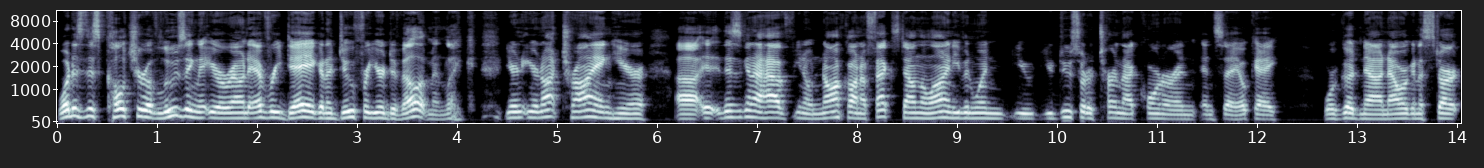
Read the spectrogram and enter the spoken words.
What is this culture of losing that you're around every day going to do for your development? Like you're you're not trying here. Uh, it, this is going to have you know knock on effects down the line even when you you do sort of turn that corner and and say okay we're good now. Now we're going to start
